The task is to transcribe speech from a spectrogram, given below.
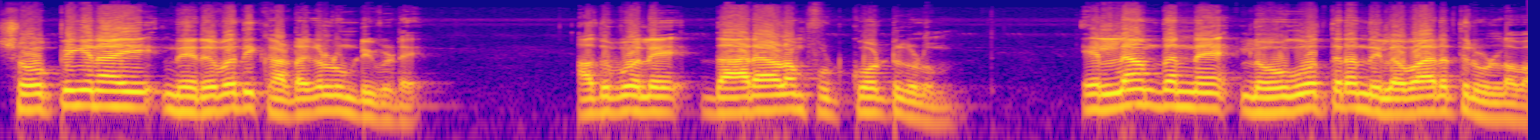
ഷോപ്പിങ്ങിനായി നിരവധി കടകളുണ്ട് ഇവിടെ അതുപോലെ ധാരാളം ഫുഡ് കോർട്ടുകളും. എല്ലാം തന്നെ ലോകോത്തര നിലവാരത്തിലുള്ളവ.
